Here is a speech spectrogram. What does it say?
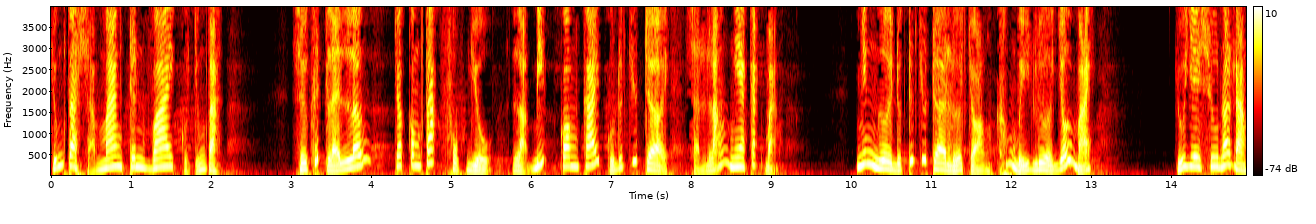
chúng ta sẽ mang trên vai của chúng ta. Sự khích lệ lớn cho công tác phục vụ là biết con cái của Đức Chúa Trời sẽ lắng nghe các bạn. Nhưng người được Đức Chúa Trời lựa chọn không bị lừa dối mãi. Chúa Giêsu nói rằng,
